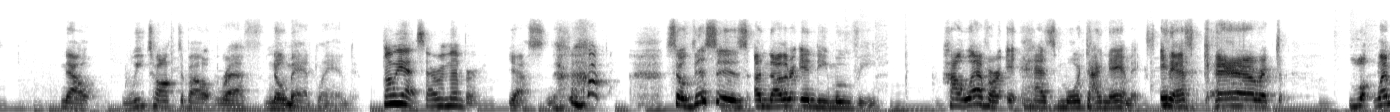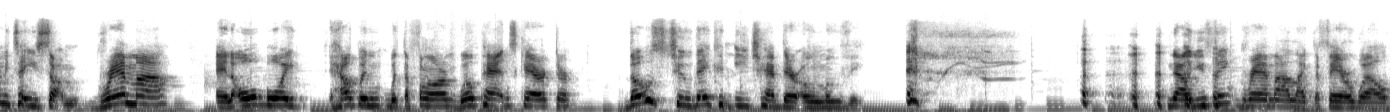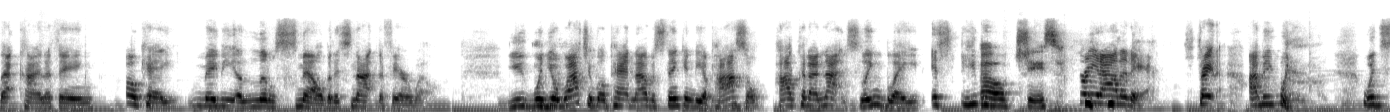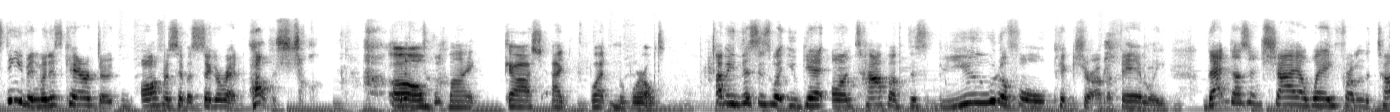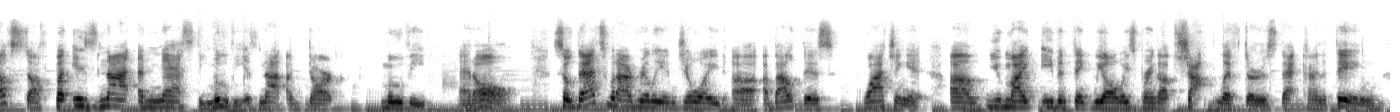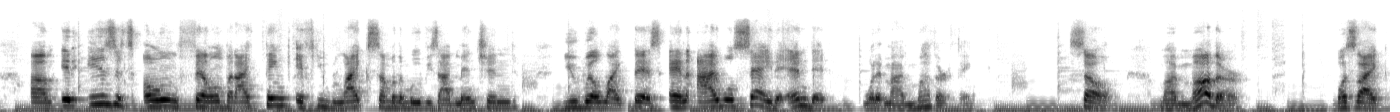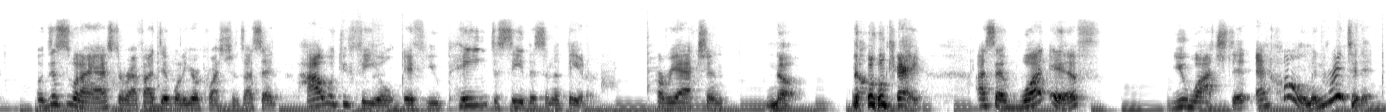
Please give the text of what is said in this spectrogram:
Now, we talked about Ref Nomadland. Oh, yes, I remember. Yes. so, this is another indie movie. However, it has more dynamics, it has character. Look, let me tell you something. Grandma and old boy helping with the farm, Will Patton's character, those two, they could each have their own movie. now, you think grandma like the farewell, that kind of thing. Okay, maybe a little smell, but it's not the farewell. You when you're watching Will Patton, I was thinking the apostle. How could I not? Sling Blade. It's he Oh jeez. Straight out of there. Straight I mean when, when Steven, when his character offers him a cigarette, oh, oh my gosh, I what in the world? I mean, this is what you get on top of this beautiful picture of a family that doesn't shy away from the tough stuff, but is not a nasty movie. It's not a dark movie at all. So that's what I really enjoyed uh, about this watching it. Um, you might even think we always bring up shoplifters, that kind of thing. Um, it is its own film, but I think if you like some of the movies I mentioned, you will like this. And I will say to end it, what did my mother think? So my mother was like, well, this is what I asked her if I did one of your questions. I said, How would you feel if you paid to see this in the theater? Her reaction, No. okay. I said, What if you watched it at home and rented it?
